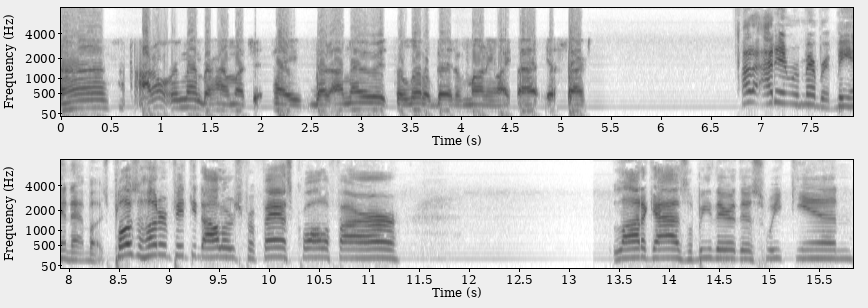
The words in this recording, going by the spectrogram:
Uh, I don't remember how much it pays, but I know it's a little bit of money like that. Yes, sir. I, I didn't remember it being that much. Plus $150 for fast qualifier. A lot of guys will be there this weekend.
